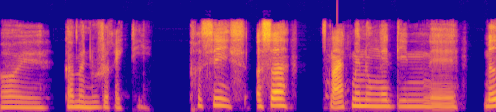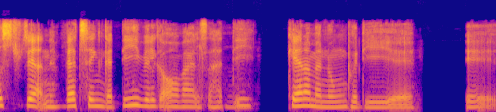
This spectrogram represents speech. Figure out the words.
og øh, gør man nu det rigtige. Præcis. Og så snak med nogle af dine øh, medstuderende. Hvad tænker de? Hvilke overvejelser har Mm. de? Kender man nogen på de, øh, øh,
